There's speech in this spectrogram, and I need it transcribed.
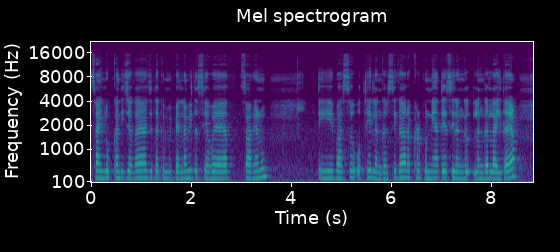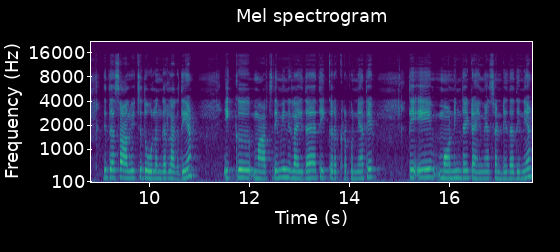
ਸਾਈ ਲੋਕਾਂ ਦੀ ਜਗ੍ਹਾ ਆ ਜਿੱਦਾਂ ਕਿ ਮੈਂ ਪਹਿਲਾਂ ਵੀ ਦੱਸਿਆ ਹੋਇਆ ਆ ਸਾਰਿਆਂ ਨੂੰ ਤੇ ਬਸ ਉੱਥੇ ਲੰਗਰ ਸੀਗਾ ਰੱਖੜ ਪੁੰਨਿਆ ਤੇ ਅਸੀਂ ਰੰਗ ਲੰਗਰ ਲਾਈਦਾ ਆ ਜਿੱਦਾਂ ਸਾਲ ਵਿੱਚ ਦੋ ਲੰਗਰ ਲੱਗਦੇ ਆ ਇੱਕ ਮਾਰਚ ਦੇ ਮਹੀਨੇ ਲਾਈਦਾ ਆ ਤੇ ਇੱਕ ਰੱਖੜ ਪੁੰਨਿਆ ਤੇ ਤੇ ਇਹ ਮਾਰਨਿੰਗ ਦਾ ਹੀ ਟਾਈਮ ਆ ਸੰਡੇ ਦਾ ਦਿਨ ਆ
